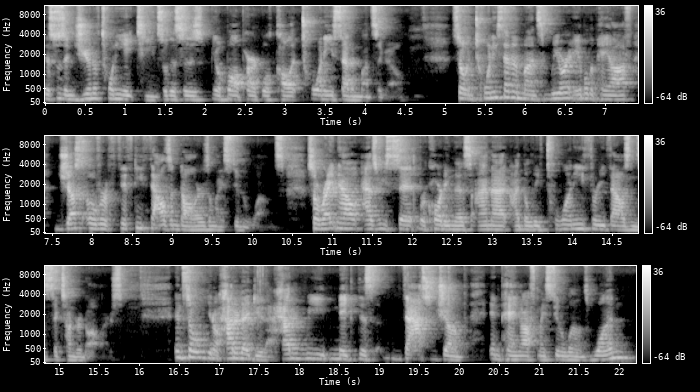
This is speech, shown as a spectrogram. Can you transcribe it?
This was in June of 2018. So this is, you know, ballpark, we'll call it 27 months ago. So in 27 months, we were able to pay off just over $50,000 of my student loans. So right now, as we sit recording this, I'm at, I believe, $23,600. And so, you know, how did I do that? How did we make this vast jump in paying off my student loans? One,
